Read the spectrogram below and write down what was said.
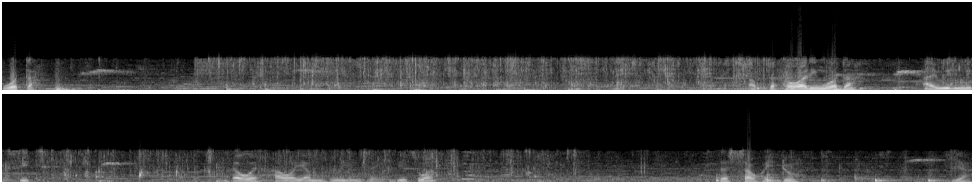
water after pouring water. I will mix it the way how I am doing like this one. That's how I do. Yeah.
